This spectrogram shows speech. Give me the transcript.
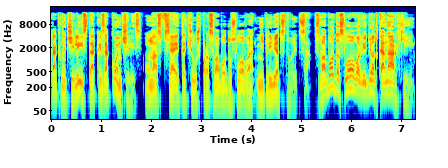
как начались, так и закончились. У нас вся эта чушь про свободу слова не приветствуется. Свобода слова ведет к анархии.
